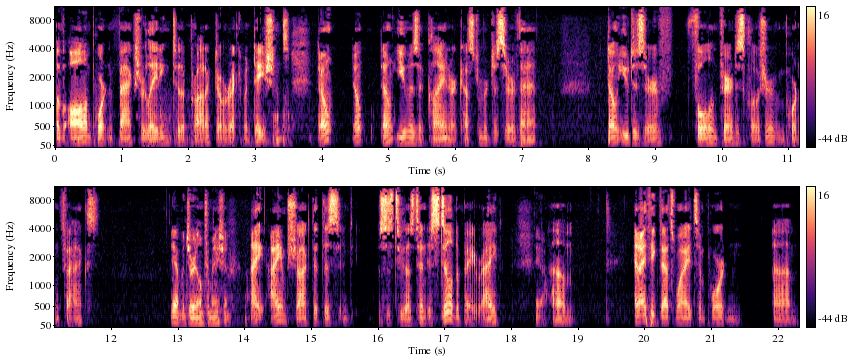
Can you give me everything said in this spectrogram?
of all important facts relating to the product or recommendations? Don't don't don't you as a client or customer deserve that? Don't you deserve full and fair disclosure of important facts? Yeah, material information. I, I am shocked that this this is 2010 is still a debate, right? Yeah. Um, and I think that's why it's important. Um,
